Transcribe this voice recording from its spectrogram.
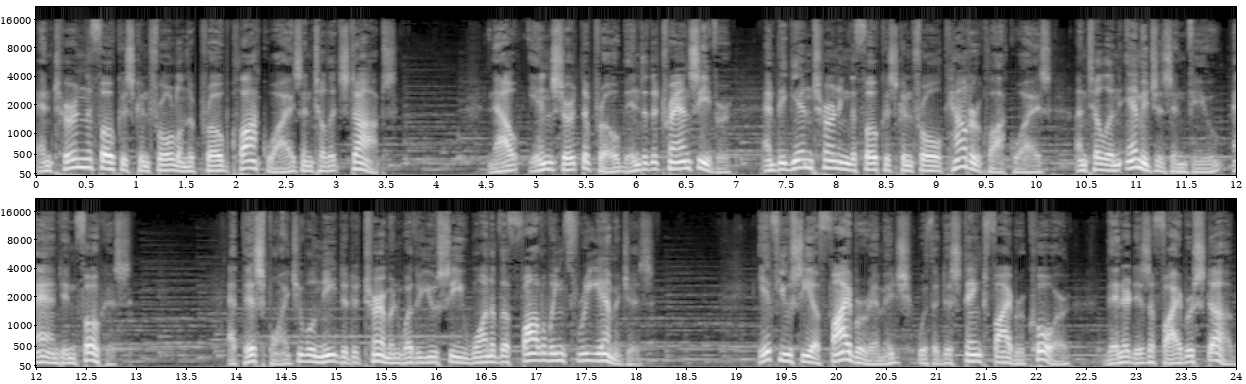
and turn the focus control on the probe clockwise until it stops. Now insert the probe into the transceiver and begin turning the focus control counterclockwise until an image is in view and in focus. At this point, you will need to determine whether you see one of the following three images. If you see a fiber image with a distinct fiber core, then it is a fiber stub.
